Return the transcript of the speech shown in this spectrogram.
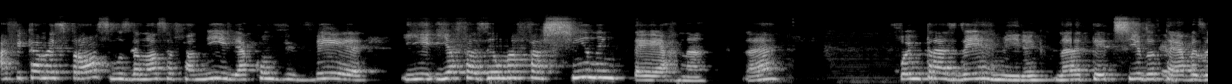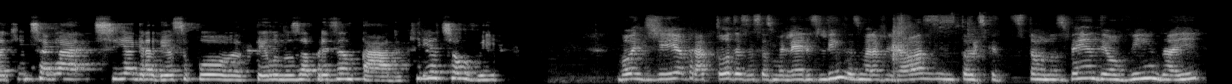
a ficar mais próximos da nossa família, a conviver e, e a fazer uma faxina interna, né? Foi um prazer, Miriam, né, ter tido o Tebas aqui. Te, te agradeço por tê-lo nos apresentado. Queria te ouvir. Bom dia para todas essas mulheres lindas, maravilhosas, todos que estão nos vendo e ouvindo aí.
